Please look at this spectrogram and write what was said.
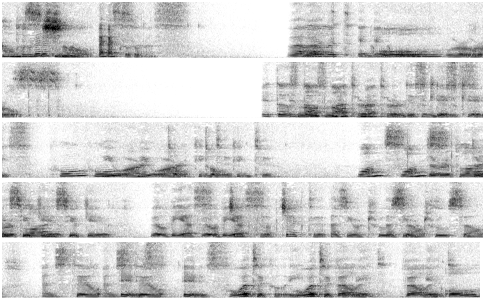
Compositional excellence, valid in all worlds. It does, It not, does not matter, matter in this in case, this case who, who you are, you are talking, talking to. Once, Once the replies, the replies you, you give give will be as will be subjective, as subjective as your true as your self, true self, and still and is, still is poetically, poetically valid, valid in all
